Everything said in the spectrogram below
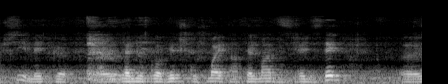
Russie, mais que euh, Yanukovych, Kouchma étant tellement discrédité, euh,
